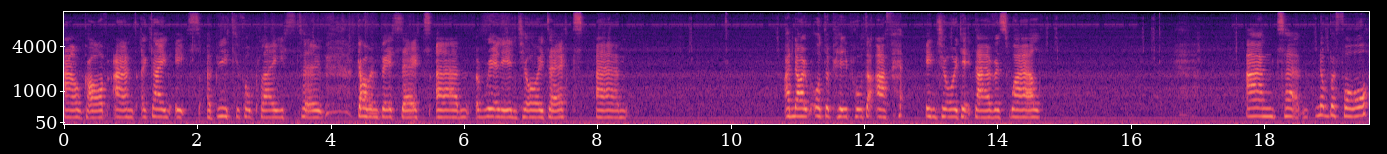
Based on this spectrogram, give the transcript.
Algarve and again it's a beautiful place to go and visit. Um, I really enjoyed it. Um, I know other people that have enjoyed it there as well. And uh, number four,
